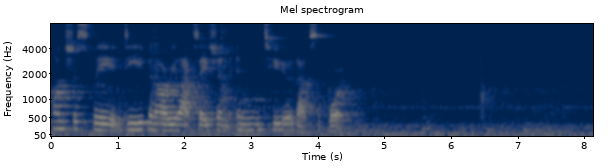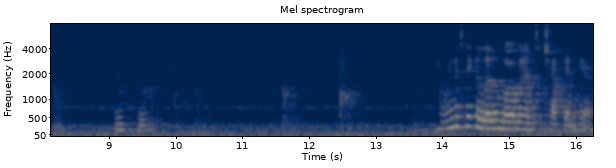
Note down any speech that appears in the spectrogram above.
consciously deepen our relaxation into that support. Mm We're going to take a little moment to check in here.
